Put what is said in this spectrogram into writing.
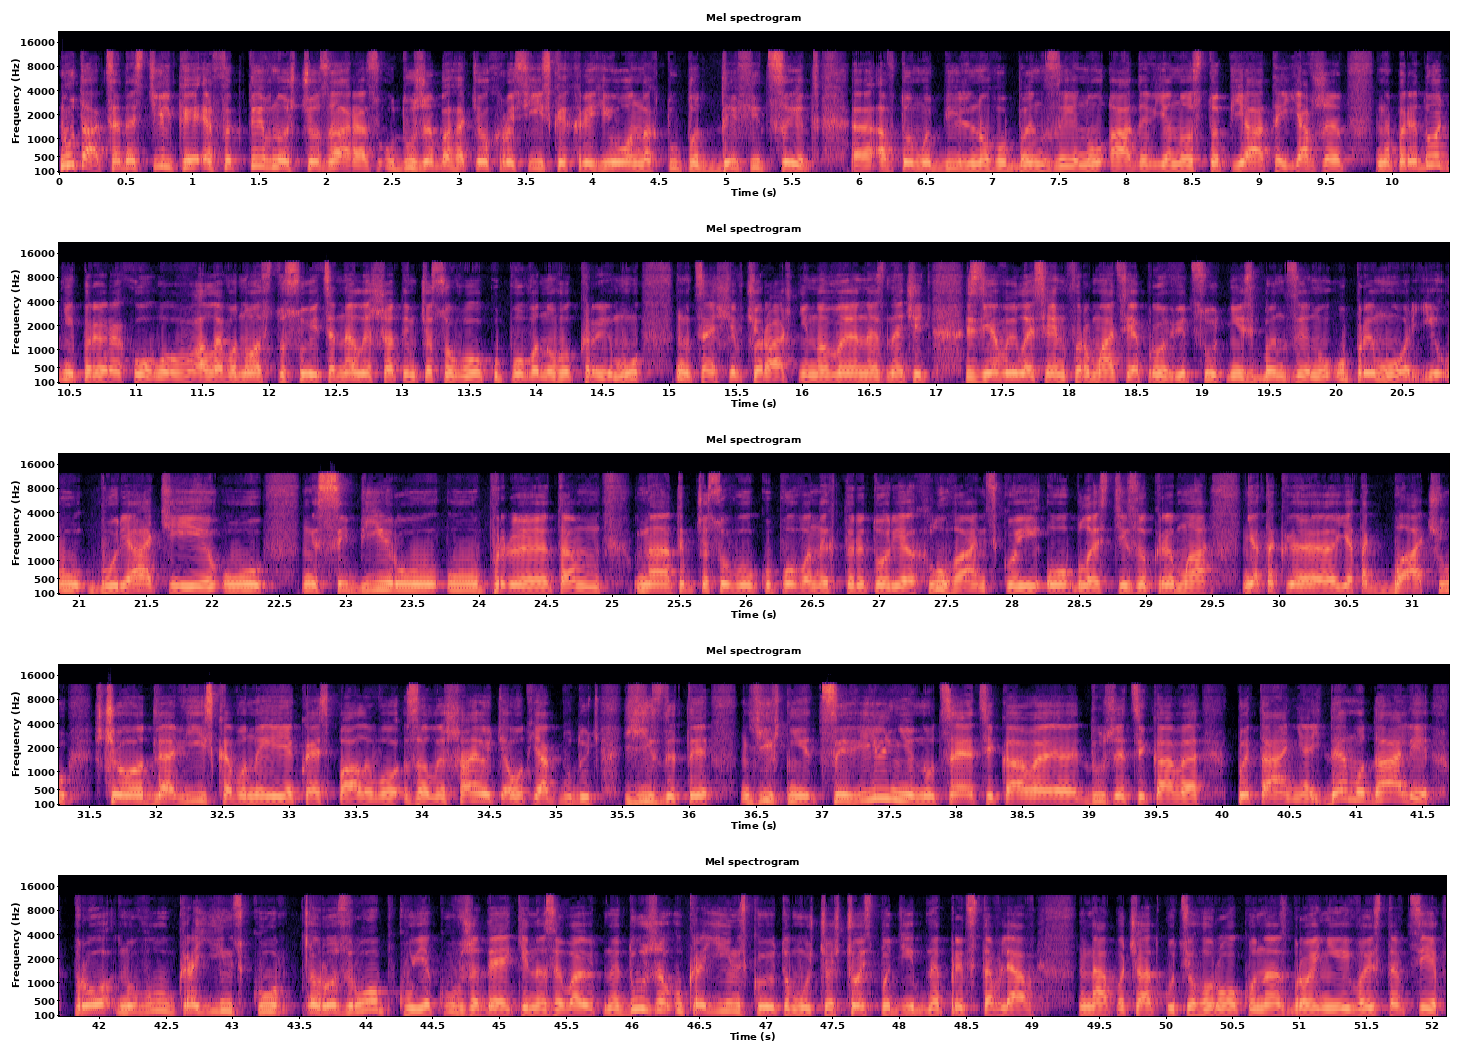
Ну так, це настільки ефективно, що зараз у дуже багатьох російських регіонах тупо дефіцит е, автомобільного бензину. А 95 я вже напередодні перераховував, але воно стосується не лише тимчасово окупованого Криму. Ну, Це ще вчорашні новини. Значить, з'явилася інформація про відсутність бензину у Примор'ї, у Бурятії, у Сибіру, у Пр- там на тимчасово окупованих територіях Луганської області, зокрема. Я так е, я так бачу, що для війська вони якесь паливо залишають. А от як будуть їздити їхні цивільні, ну це цікаве, дуже цікаве питання. Йдемо далі про нову українську розробку, яку вже деякі називають не дуже українською, тому що щось подібне представляв на початку цього року на збройній виставці.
